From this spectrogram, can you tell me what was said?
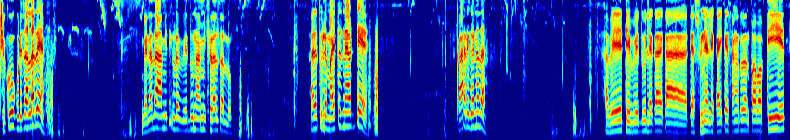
चिकू कुठे चालला रे? गण्यादा आम्ही तिकडे वेदून आम्ही खेळायला चाललो. अरे तुला माहीतच नाही वाटते? काय रे गण्यादा अरे ते वेदूले काय काय त्या सुन्याले काय काय सांगत होता बाबतीत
